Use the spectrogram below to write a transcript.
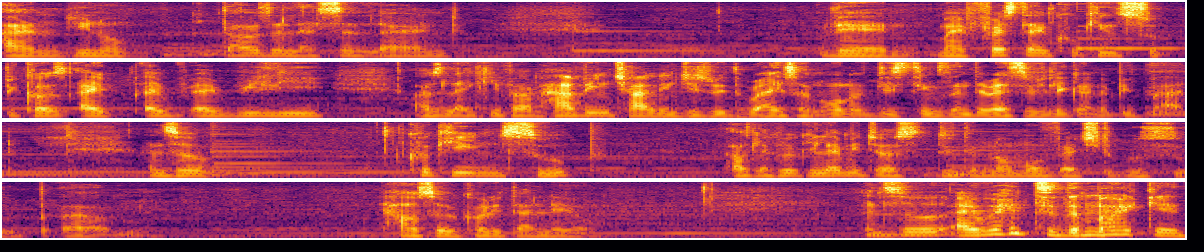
and you know, that was a lesson learned. Then my first time cooking soup because I, I, I really I was like if I'm having challenges with rice and all of these things, then the rest is really gonna be bad. And so cooking soup I was like, okay, let me just do the normal vegetable soup. Um, how so we call it aleo. And so I went to the market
